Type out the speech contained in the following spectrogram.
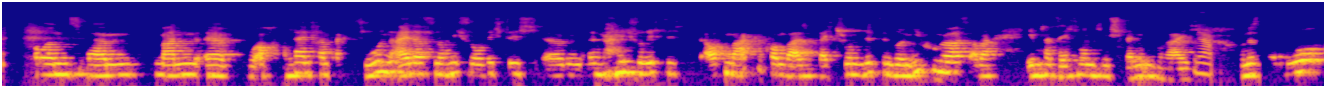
und ähm, man, äh, wo auch Online-Transaktionen, all das noch nicht so richtig, ähm, noch nicht so richtig auf den Markt gekommen war, also vielleicht schon ein bisschen so im E-Commerce, aber eben tatsächlich noch nicht im Spendenbereich. Ja. Und es war so,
